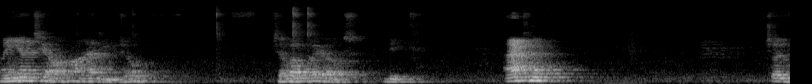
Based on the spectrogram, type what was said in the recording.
અહીંયા છે હા આ રહ્યું જો જવાબ કયો આવશે? બી આઠમું. ચલો.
